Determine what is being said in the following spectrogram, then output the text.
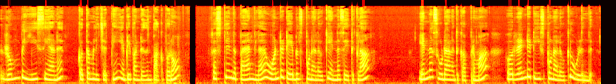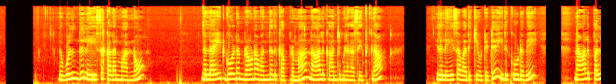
ரொம்ப ஈஸியான கொத்தமல்லி சட்னி எப்படி பண்ணுறதுன்னு பார்க்க போகிறோம் ஃபஸ்ட்டு இந்த பேனில் ஒன்றரை டேபிள் ஸ்பூன் அளவுக்கு எண்ணெய் சேர்த்துக்கலாம். எண்ணெய் சூடானதுக்கு அப்புறமா ஒரு ரெண்டு டீஸ்பூன் அளவுக்கு உளுந்து. இந்த உளுந்து லேசாக கலர் மாறணும். இந்த லைட் கோல்டன் ப்ரௌனாக வந்ததுக்கு அப்புறமா நாலு காஞ்ச மிளகாய் சேர்த்துக்கலாம். இது லேசாக வதக்கி விட்டுட்டு இது கூடவே நாலு பல்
